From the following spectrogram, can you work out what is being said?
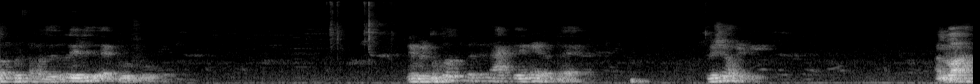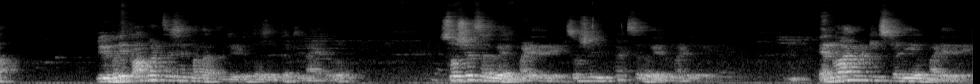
ಬಂದ್ಬಿಟ್ಟು ನಮ್ಮ ಹತ್ರ ಎಲ್ಲಿದೆ ಪ್ರೂಫು ನಿಮಗೆ ಟೂ ತೌಸಂಡ್ ತರ್ಟೀನ್ ಆಕ್ಟ್ ಏನು ಹೇಳುತ್ತೆ? ಮೆಜಾರಿಟಿ ಅಲ್ವಾ? ನೀವು ಬರೀ ಕಾಂಪನ್ಸೇಷನ್ ಮಾತಾಡ್ತಿದ್ರಿ two thousand thirteen act social survey ಏನು ಮಾಡಿದಿರಿ. ಸೋಷಿಯಲ್ ಇಂಪ್ಯಾಕ್ಟ್ ಸರ್ವೆ ಏನು ಮಾಡಿದಿರಿ. ಎನ್ವೈರನ್ಮೆಂಟಲ್ ಸ್ಟಡಿ ಏನು ಮಾಡಿದಿರಿ.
